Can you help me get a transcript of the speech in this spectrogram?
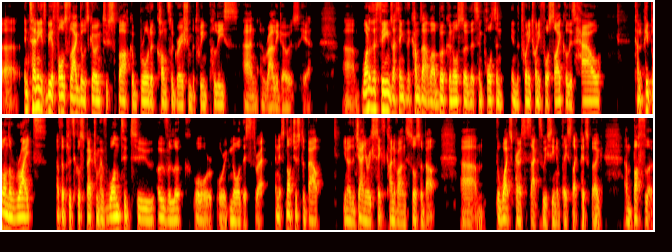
Uh, intending it to be a false flag that was going to spark a broader conflagration between police and, and rally goers here. Um, one of the themes I think that comes out of our book and also that's important in the 2024 cycle is how kind of people on the right of the political spectrum have wanted to overlook or or ignore this threat. And it's not just about you know the January sixth kind of violence; it's also about um, the white supremacist acts we've seen in places like Pittsburgh and Buffalo.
